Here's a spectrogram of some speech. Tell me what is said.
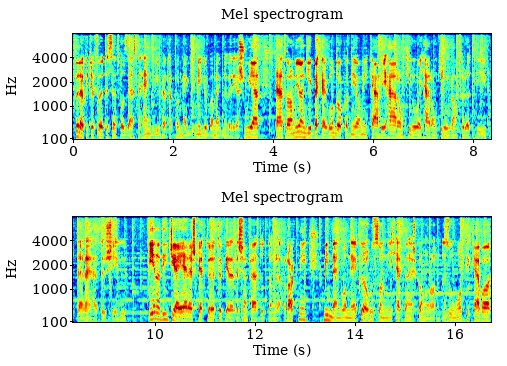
főleg, hogyha fölteszed hozzá ezt a handgripet, akkor meg, még jobban megnöveli a súlyát, tehát valami olyan gépbe kell gondolkodni, ami kb. 3 kg vagy 3 kg fölötti terhelhetőségű. Én a DJI RS2-re tökéletesen fel tudtam rakni, minden gond nélkül a 2470-es Canon zoom optikával,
